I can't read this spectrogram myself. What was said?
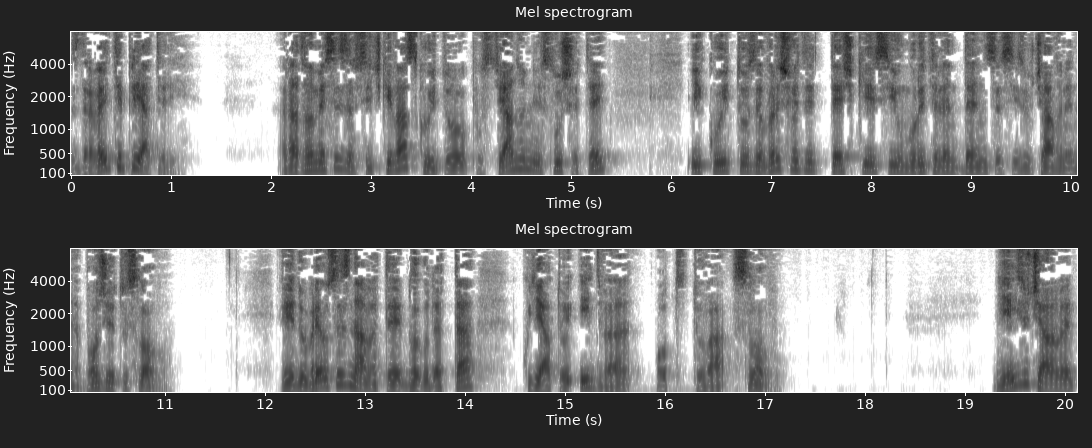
Здравейте, приятели! Радваме се за всички вас, които постоянно ни слушате и които завършвате тежкия си уморителен ден с изучаване на Божието Слово. Вие добре осъзнавате благодатта, която идва от това Слово. Ние изучаваме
